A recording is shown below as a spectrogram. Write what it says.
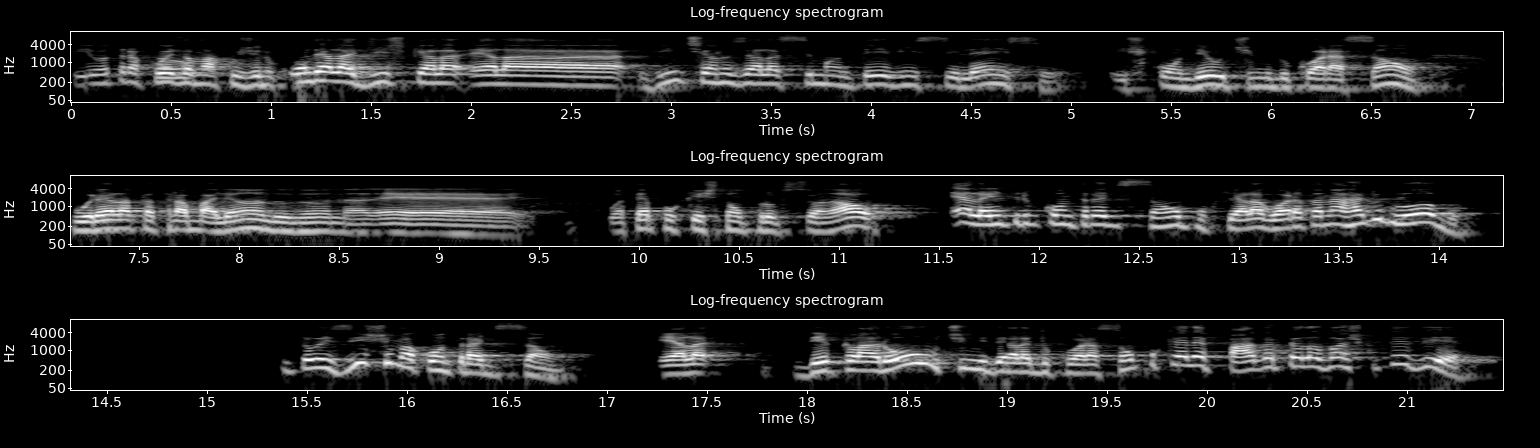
E outra coisa, Marco Júnior, quando ela diz que ela, ela 20 anos ela se manteve em silêncio, escondeu o time do coração, por ela estar tá trabalhando, é, até por questão profissional, ela entra em contradição, porque ela agora está na Rádio Globo. Então existe uma contradição. Ela declarou o time dela do coração porque ela é paga pela Vasco TV,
